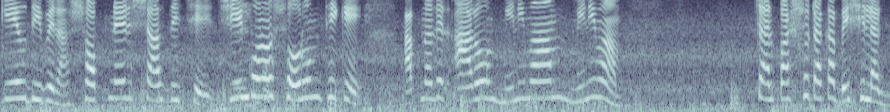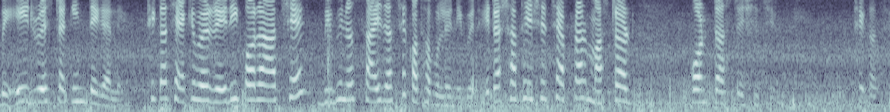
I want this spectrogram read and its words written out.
কেউ দিবে না। স্বপ্নের সাজ দিচ্ছে। যে কোনো শোরুম থেকে আপনাদের আরও মিনিমাম মিনিমাম চার পাঁচশো টাকা বেশি লাগবে এই ড্রেসটা কিনতে গেলে। ঠিক আছে? একেবারে রেডি করা আছে। বিভিন্ন সাইজ আছে, কথা বলে নেবেন। এটার সাথে এসেছে আপনার মাস্টার্ড কন্ট্রাস্ট এসেছে। ঠিক আছে?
